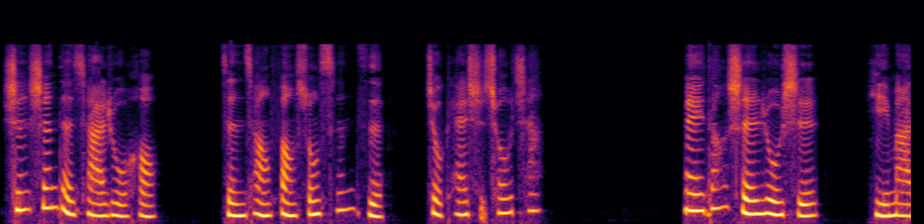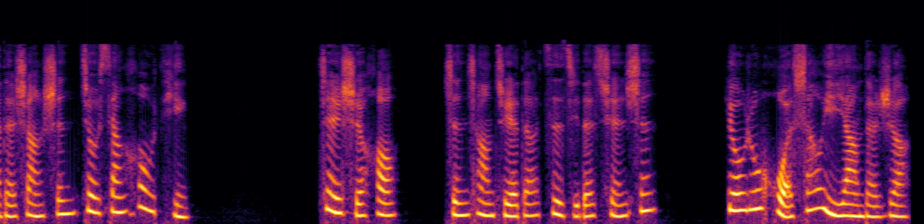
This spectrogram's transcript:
深深的插入后，曾唱放松身子，就开始抽插。每当深入时，姨妈的上身就向后挺。这时候，曾唱觉得自己的全身犹如火烧一样的热。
